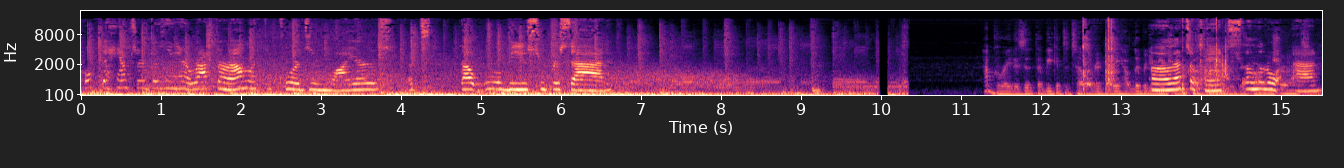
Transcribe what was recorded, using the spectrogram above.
Hope the hamster doesn't get wrapped around with the cords and wires. That's, that will be super sad. How great is it that we get to tell everybody how Liberty Oh, Mutual that's okay. It's a little insurance, ad.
